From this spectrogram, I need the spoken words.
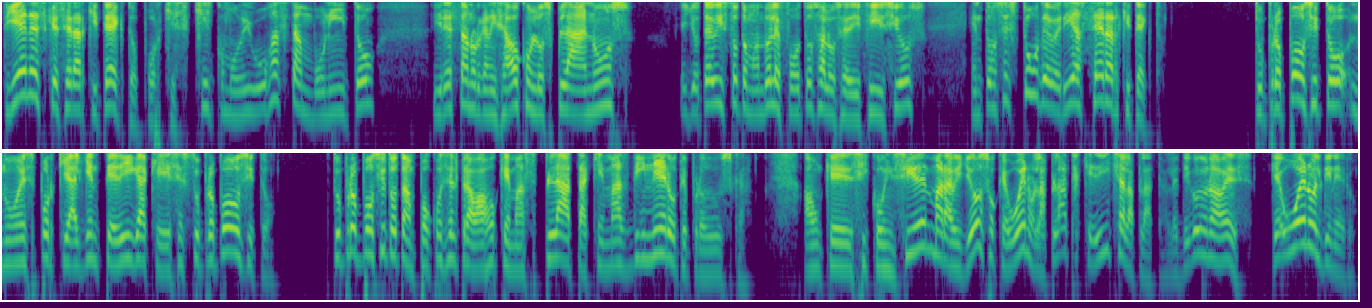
Tienes que ser arquitecto, porque es que como dibujas tan bonito, eres tan organizado con los planos, y yo te he visto tomándole fotos a los edificios, entonces tú deberías ser arquitecto. Tu propósito no es porque alguien te diga que ese es tu propósito. Tu propósito tampoco es el trabajo que más plata, que más dinero te produzca. Aunque si coinciden, maravilloso, qué bueno, la plata, qué dicha la plata. Les digo de una vez, qué bueno el dinero.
